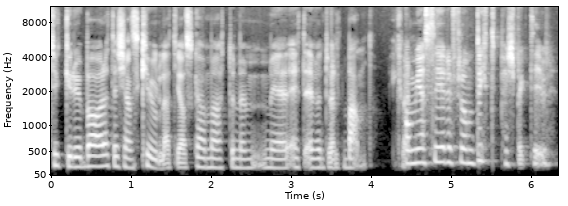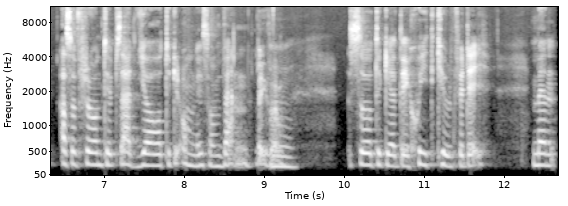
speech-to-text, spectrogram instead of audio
Tycker du bara att det känns kul att jag ska ha möte med, med ett eventuellt band? Ikväll? Om jag ser det från ditt perspektiv, alltså från typ så här att jag tycker om dig som vän liksom. Mm. Så tycker jag att det är skitkul för dig. Men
